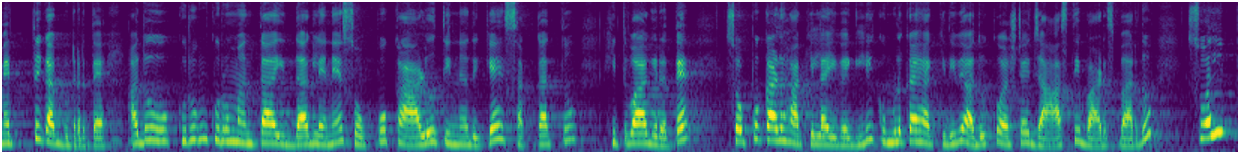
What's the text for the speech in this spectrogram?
ಮೆತ್ತಗಾಗ್ಬಿಟ್ಟಿರುತ್ತೆ. ಅದು ಕುರುಮ್ ಕುರುಮ್ ಅಂತ ಇದ್ದಾಗಲೇ ಸೊಪ್ಪು ಕಾಳು ತಿನ್ನೋದಕ್ಕೆ ಸಖತ್ತು ಹಿತವಾಗಿರುತ್ತೆ. ಸೊಪ್ಪು ಕಾಳು ಹಾಕಿಲ್ಲ ಇವಾಗ ಇಲ್ಲಿ, ಕುಂಬಳಕಾಯಿ ಹಾಕಿದ್ದೀವಿ ಅದಕ್ಕೂ ಅಷ್ಟೇ ಜಾಸ್ತಿ ಬಾಡಿಸ್ಬಾರ್ದು. ಸ್ವಲ್ಪ,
